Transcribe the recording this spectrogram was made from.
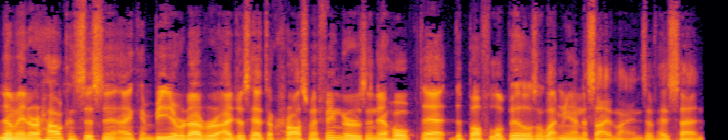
no matter how consistent I can be or whatever, I just had to cross my fingers and I hope that the Buffalo Bills will let me on the sidelines if I said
